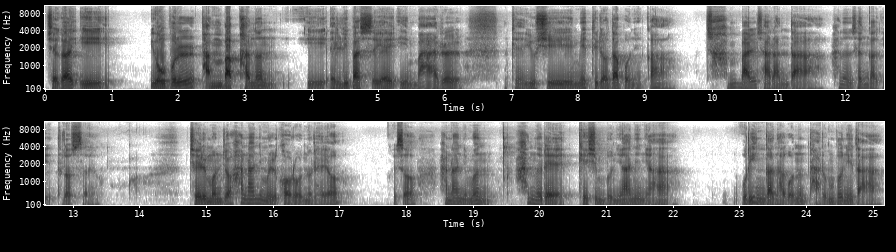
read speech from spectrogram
제가 이 욥을 반박하는 이 엘리바스의 이 말을 이렇게 유심히 들여다 보니까 참 말 잘한다 하는 생각이 들었어요. 제일 먼저 하나님을 거론을 해요. 그래서 하나님은 하늘에 계신 분이 아니냐. 우리 인간하고는 다른 분이다.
